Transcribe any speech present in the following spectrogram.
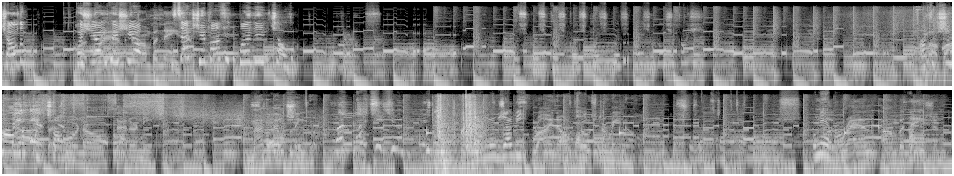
Çaldım. Koşuyorum koşuyorum. İshak şempanzenin bana ne çaldım. Koş koş koş koş koş koş koş koş koş. Artık şimdi. Mano del Blingo. Güzel bir Rhino, Tostarino. Şurada karakterler var. Bu ne La lan? Grand Combination.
